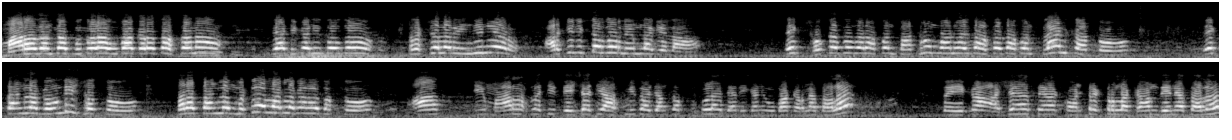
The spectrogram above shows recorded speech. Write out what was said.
महाराजांचा पुतळा उभा करत असताना त्या ठिकाणी तो जो स्ट्रक्चरल इंजिनियर आर्किटेक्टर जर नेमला गेला एक छोटस जर आपण बाथरूम बनवायचं असं तर आपण प्लॅन काढतो एक चांगला गौंडी शोधतो त्याला चांगलं मटेरियल लागलं का नाही बघतो. आज जी महाराष्ट्राची देशाची अस्मिता ज्यांचा पुतळा त्या ठिकाणी उभा करण्यात आला तर एका अशा त्या कॉन्ट्रॅक्टरला काम देण्यात आलं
